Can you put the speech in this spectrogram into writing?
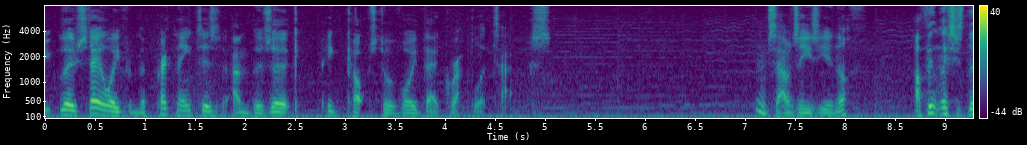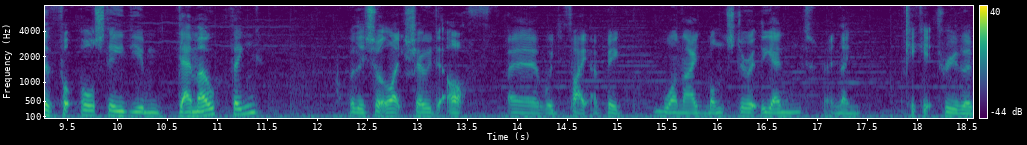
Duke lives. Stay away from the pregnators and berserk pig cops to avoid their grapple attacks. Hmm, sounds easy enough. I think this is the football stadium demo thing, where they sort of like showed it off. Uh, where you fight a big one-eyed monster at the end, and then kick it through the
